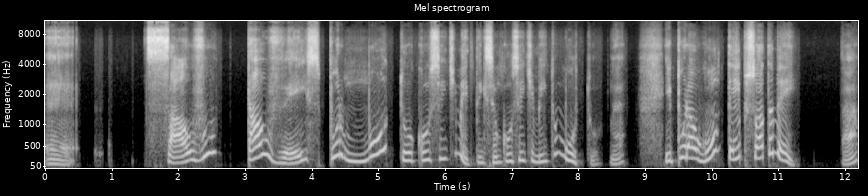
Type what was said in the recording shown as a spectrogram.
é, salvo talvez por mútuo consentimento. Tem que ser um consentimento mútuo, né? E por algum tempo só também, tá?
